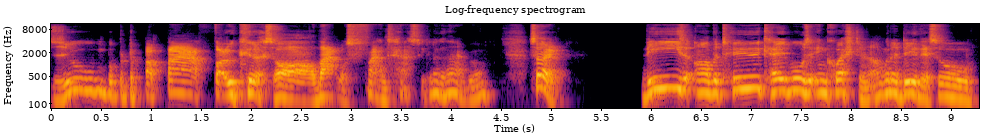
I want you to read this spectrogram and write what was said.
zoom, focus. Oh, that was fantastic. Look at that, everyone. So, these are the two cables in question. I'm going to do this all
